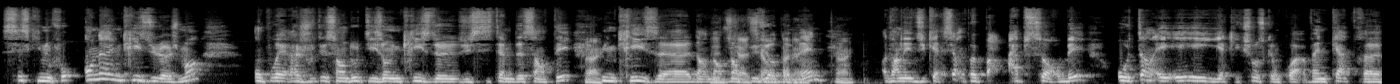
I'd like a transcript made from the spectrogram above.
C'est ce qu'il nous faut. On a une crise du logement. On pourrait rajouter sans doute, ils ont une crise du système de santé, une crise euh, dans, plusieurs domaines. Dans l'éducation, on peut pas absorber autant. Et, il y a quelque chose comme quoi, 24 euh,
